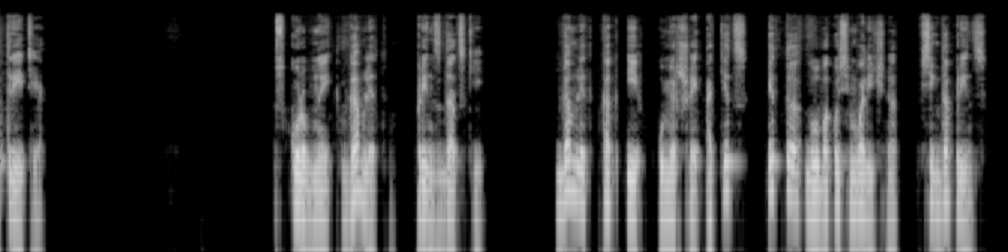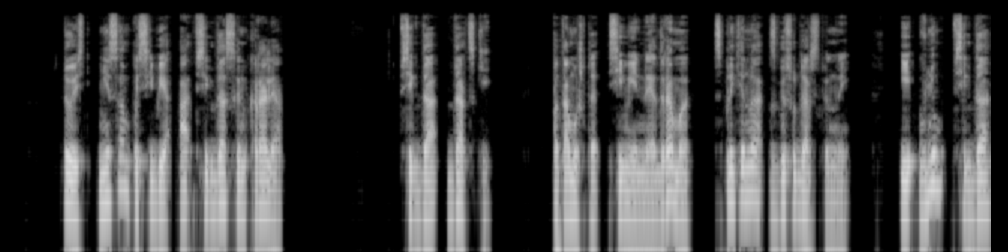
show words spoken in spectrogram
третья. Скорбный Гамлет, принц датский. Гамлет, как и умерший отец, это глубоко символично, всегда принц. То есть не сам по себе, а всегда сын короля. Всегда датский, потому что семейная драма сплетена с государственной, и в нем всегда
